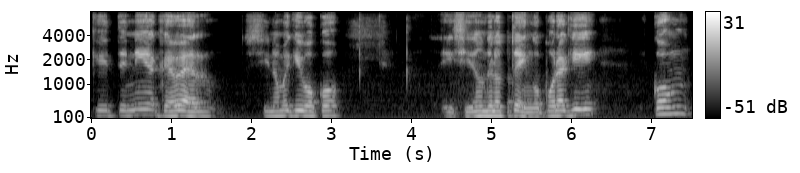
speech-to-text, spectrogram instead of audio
que tenía que ver, si no me equivoco, y si dónde lo tengo, por aquí, con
